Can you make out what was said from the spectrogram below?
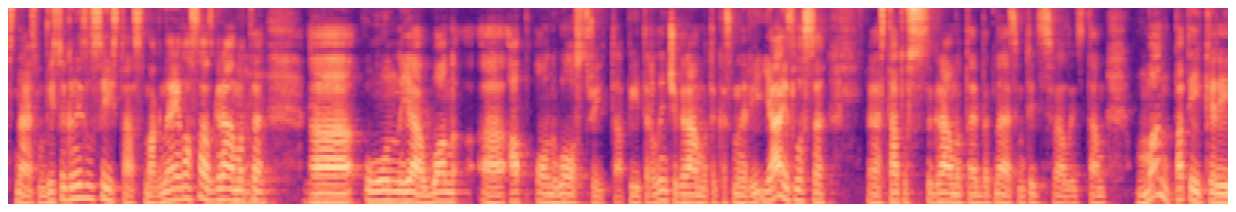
Es neesmu visu gan izlasījis, tās magnēja lasās grāmata. Mm -hmm. uh, un jā, One uh, Up on Wall Street, tā Pītera Linča grāmata, kas man ir jāizlasa. Eh, status grāmatai, bet neesmu ticis vēl līdz tam. Man patīk arī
